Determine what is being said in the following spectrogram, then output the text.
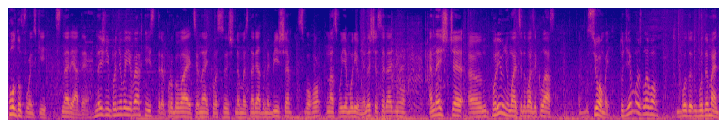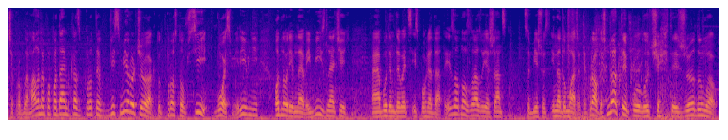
голдофонські снаряди. Нижній броньовий і верхній пробивається навіть класичними снарядами більше свого на своєму рівні. Нижче середнього, нижче по рівню мається на увазі клас сьомий. Тоді, можливо, буде, буде менше проблем. Але ми попадаємо якраз проти вісьмірочок. Тут просто всі восьмі рівні, однорівневий бій, значить, е, будемо дивитися і споглядати. І заодно зразу є шанс собі щось і надомажити. Правда ж, на ти получай, ти що думав?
